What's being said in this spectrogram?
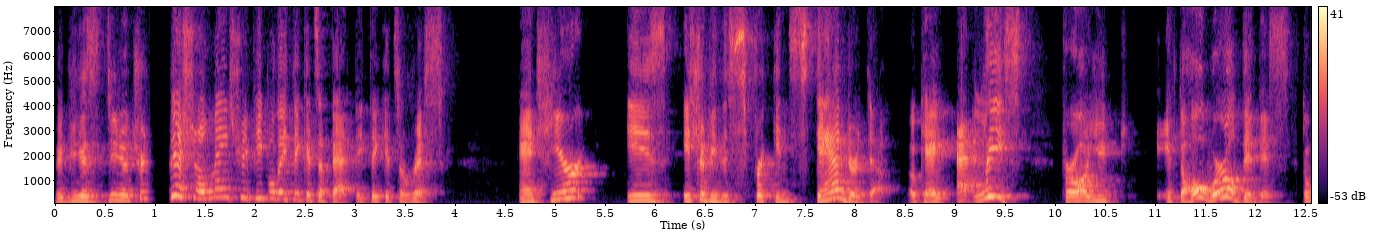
Because, you know, traditional Main Street people, they think it's a bet, they think it's a risk. And here is, it should be this freaking standard, though. Okay. At least for all you if the whole world did this, the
